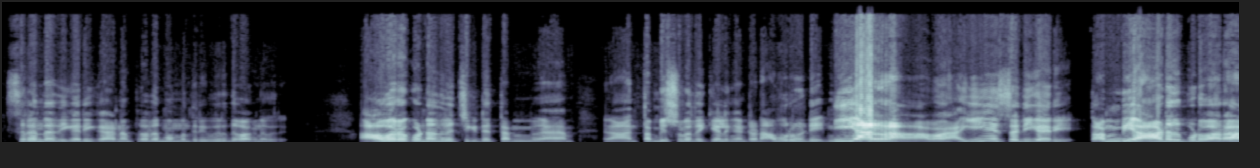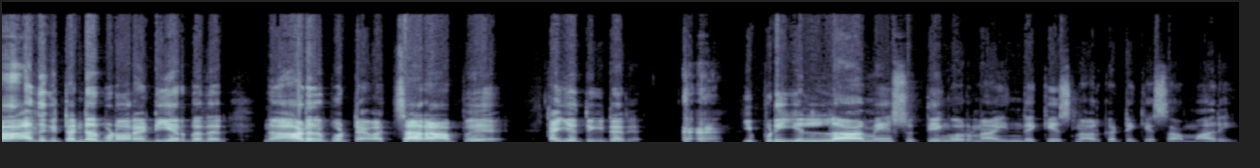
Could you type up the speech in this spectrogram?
சிறந்த அதிகாரிக்கான பிரதம மந்திரி விருது வாங்கினவர். அவரை கொண்டாந்து வச்சுக்கிட்டு தம்பி தம்பி சொல்றதை கேளுங்கன்ட்டோன்னா அவரும் டே- நீ யாரா அவன் ஐஏஎஸ் அதிகாரி. தம்பி ஆர்டர் போடுவாரா? அதுக்கு டெண்டர் போடுவாரா? டியர் பிரதர் நான் ஆர்டர் போட்டேன். வச்சாரா ஆப்பு? கையை தூக்கிட்டாரு. இப்படி எல்லாமே சுற்றி எங்கே வரும்னா இந்த கேஸ் நார்கட்டிக் கேஸாக மாறி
